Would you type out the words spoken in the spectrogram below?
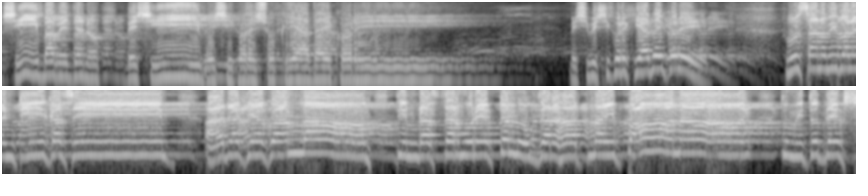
সেইভাবে যেন বেশি বেশি করে শুক্রিয়া আদায় করি। বেশি বেশি করে কি আদায় করে? মুসা নবী বলেন, ঠিক আছে। আর আল্লাহ। তিন রাস্তার মোড়ে একটা লোক যার হাত নাই, পা তুমি তো দেখছ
